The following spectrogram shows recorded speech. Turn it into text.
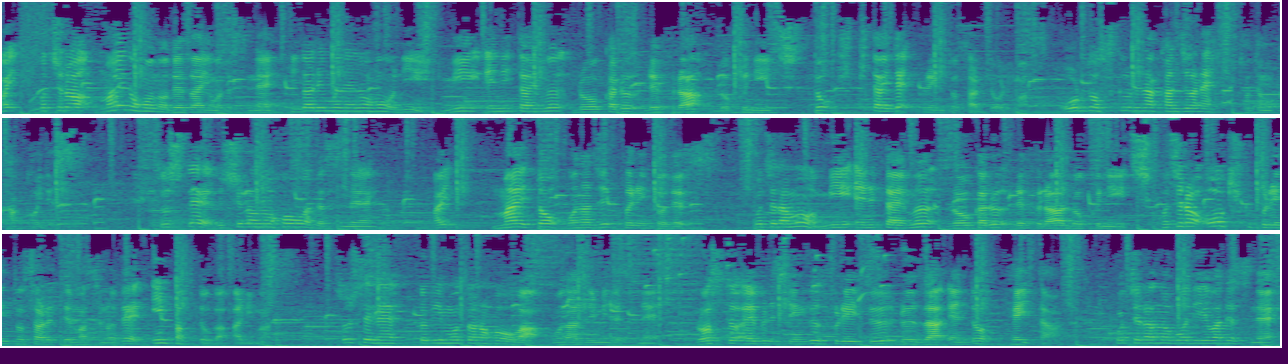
はいこちら前の方のデザインはですね左胸の方に Me Anytime Local レフラ621と筆記体でプリントされております。オールドスクールな感じがねとてもかっこいいです。そして後ろの方はですねはい前と同じプリントです。こちらも Me Anytime Local レフラ621こちら大きくプリントされてますのでインパクトがあります。そしてね首元の方はおなじみですね。Lost Everything Free to Loser and Hater こちらのボディはですね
